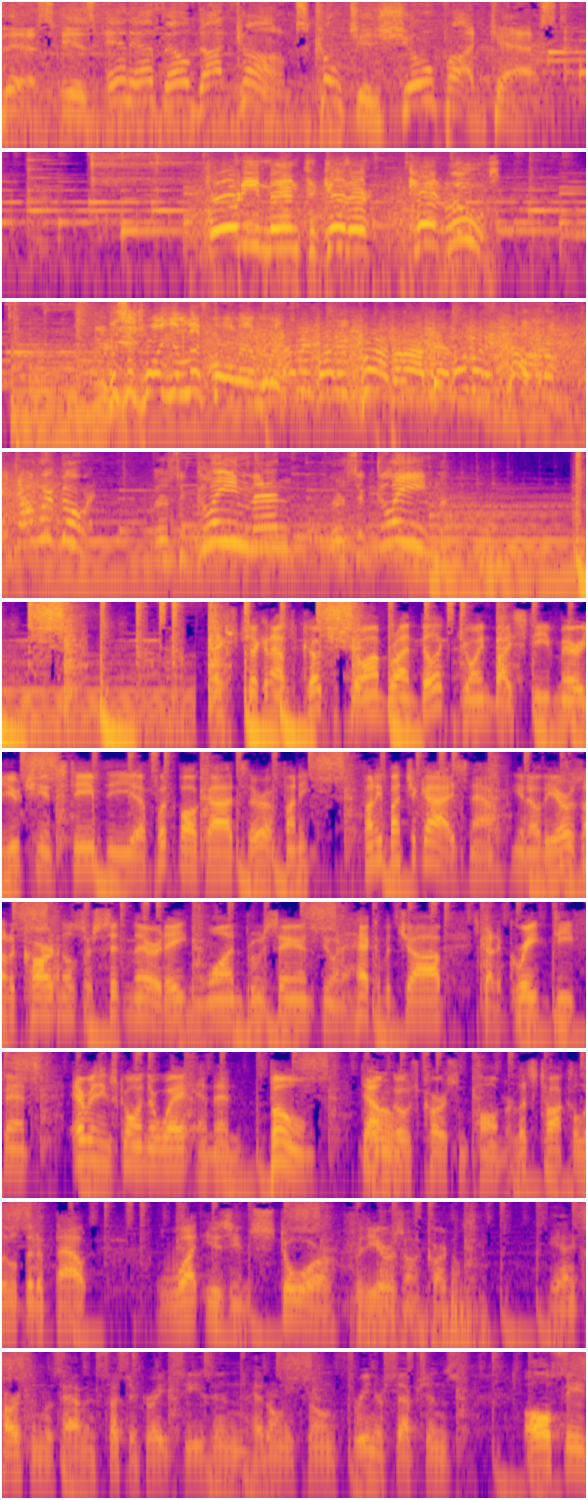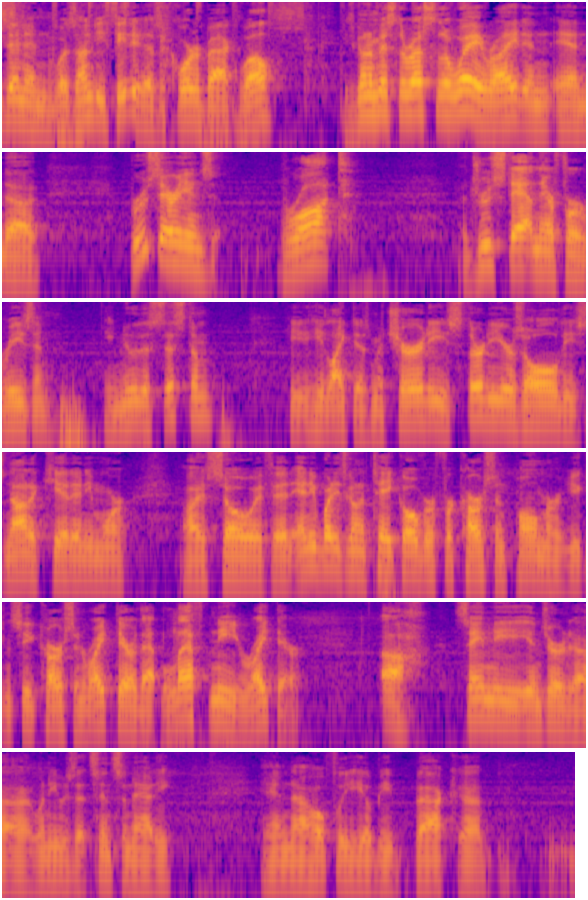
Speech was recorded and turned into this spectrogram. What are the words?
This is NFL.com's Coaches Show podcast. 40 men together can't lose. This is why you lift all them weights. Everybody grabbing out there. Nobody touching. And now we're going. There's a gleam, men. There's a gleam. Checking out the Coaches Show. I'm Brian Billick, joined by Steve Mariucci and Steve, the uh, football gods. They're a funny, funny bunch of guys now. You know, the Arizona Cardinals are sitting there at eight and one. Bruce Arians doing a heck of a job. He's got a great defense. Everything's going their way, and then boom, down Boom. goes Carson Palmer. Let's talk a little bit about what is in store for the Arizona Cardinals. Yeah, and Carson was having such a great season, had only thrown three interceptions all season and was undefeated as a quarterback. Well, he's going to miss the rest of the way, right? And and uh, Bruce Arians brought uh, Drew Stanton there for a reason. He knew the system. He, he liked his maturity. He's 30 years old. He's not a kid anymore. Uh, so if it, anybody's going to take over for Carson Palmer, you can see Carson right there, that left knee right there. Ugh, same knee injured uh, when he was at Cincinnati, and uh, hopefully he'll be back uh,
